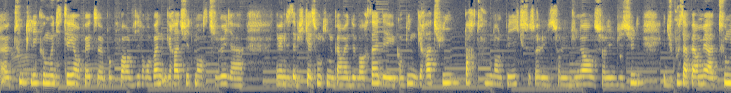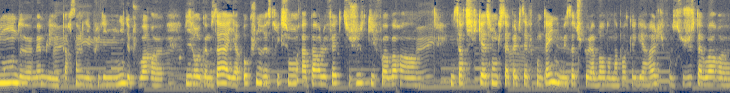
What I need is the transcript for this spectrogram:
euh, toutes les commodités en fait pour pouvoir vivre en van gratuitement. Si tu veux il y, a, même des applications qui nous permettent de voir ça des campings gratuits partout dans le pays que ce soit sur l'île du Nord ou sur l'île du Sud. Et du coup ça permet à tout le monde même les personnes les plus démunies de pouvoir euh, vivre comme ça. Il n'y a aucune restriction à part le fait juste qu'il faut avoir une certification qui s'appelle Safe Contain mais ça tu peux l'avoir dans n'importe quel garage. Il faut juste avoir euh,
